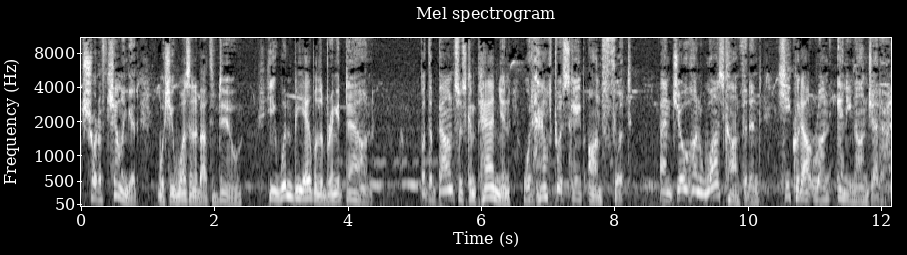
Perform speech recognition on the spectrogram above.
Short of killing it, which he wasn't about to do, he wouldn't be able to bring it down. But the bouncer's companion would have to escape on foot, and Johun was confident he could outrun any non Jedi.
